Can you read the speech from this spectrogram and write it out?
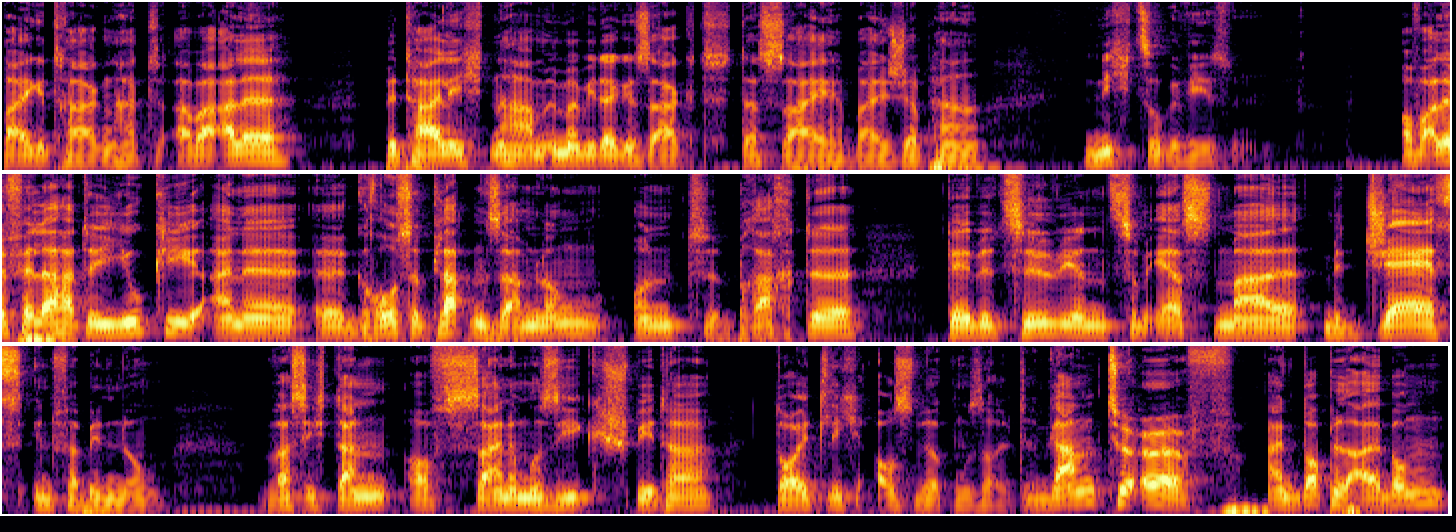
beigetragen hat. Aber alle Beteiligten haben immer wieder gesagt, das sei bei Japan nicht so gewesen. Auf alle Fälle hatte Yuki eine äh, große Plattensammlung und brachte David Sylvian zum ersten Mal mit Jazz in Verbindung, was sich dann auf seine Musik später deutlich auswirken sollte. Gun to Earth, ein Doppelalbum,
